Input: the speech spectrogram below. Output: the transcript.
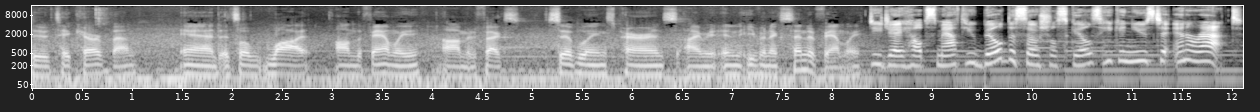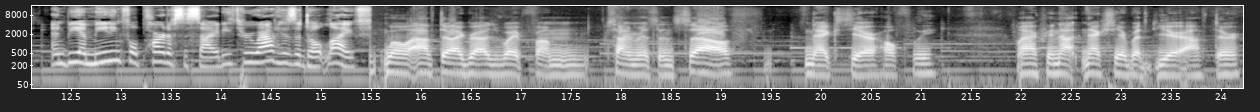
to take care of them. And it's a lot on the family. Um, it affects siblings, parents, I mean, and even extended family. DJ helps Matthew build the social skills he can use to interact and be a meaningful part of society throughout his adult life. Well, after I graduate from Simonton South next year, hopefully, well, actually not next year, but the year after,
